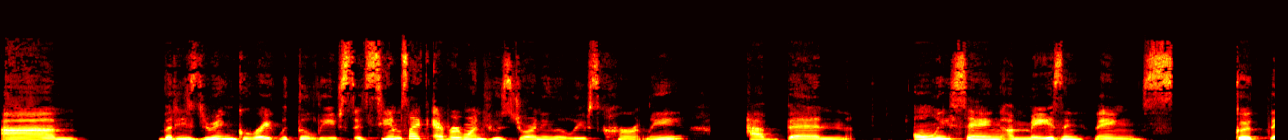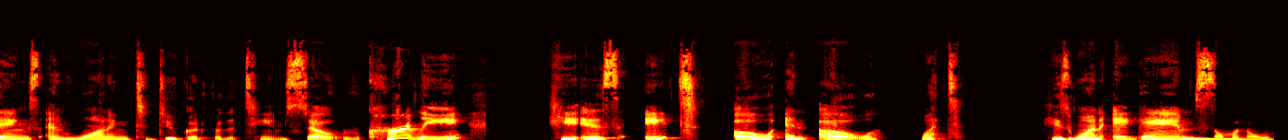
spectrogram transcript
Um, but he's doing great with the Leafs. It seems like everyone who's joining the Leafs currently have been only saying amazing things, good things, and wanting to do good for the team. So currently, he is 8 0 and 0. What? He's won eight games, Phenomenal.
